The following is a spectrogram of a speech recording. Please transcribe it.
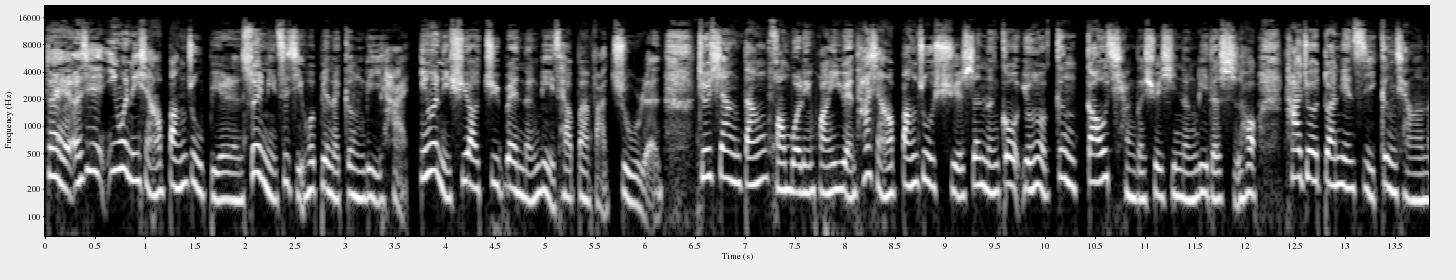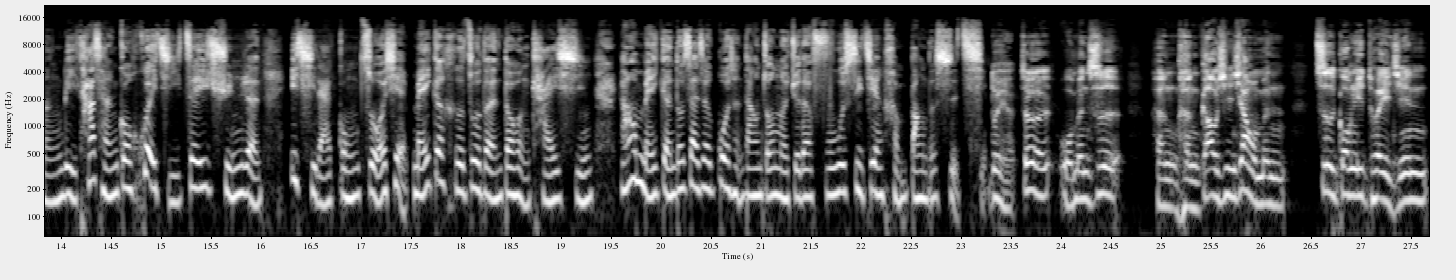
对，而且因为你想要帮助别人，所以你自己会变得更厉害。因为你需要具备能力，才有办法助人。就像当黄柏林黄议员，他想要帮助学生能够拥有更高强的学习能力的时候，他就会锻炼自己更强的能力，他才能够汇集这一群人一起来工作，而且每一个合作的人都很开心，然后每一个人都在这个过程当中呢，觉得服务是一件很棒的事情。对啊，这个我们是很很高兴。像我们自工一推已经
